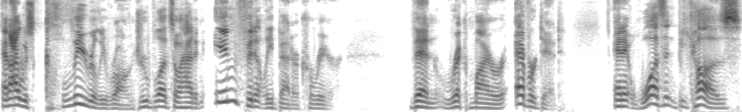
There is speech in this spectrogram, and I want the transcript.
And I was clearly wrong. Drew Bledsoe had an infinitely better career than Rick Mirer ever did. And it wasn't because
